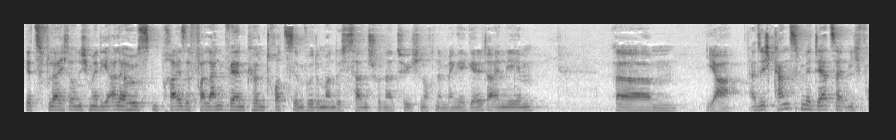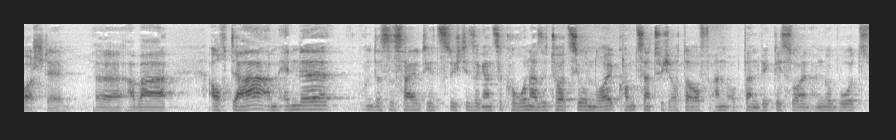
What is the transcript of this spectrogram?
jetzt vielleicht auch nicht mehr die allerhöchsten Preise verlangt werden können. Trotzdem würde man durch Sancho natürlich noch eine Menge Geld einnehmen. Ähm, ja, also ich kann es mir derzeit nicht vorstellen. Äh, aber auch da am Ende, und das ist halt jetzt durch diese ganze Corona-Situation neu, kommt es natürlich auch darauf an, ob dann wirklich so ein Angebot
